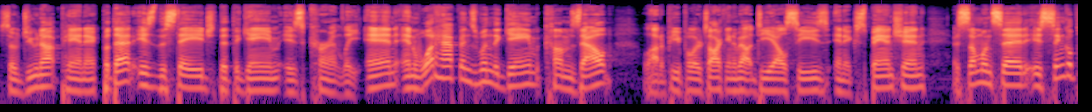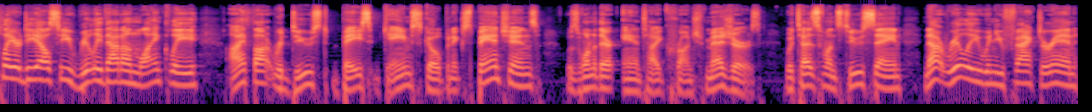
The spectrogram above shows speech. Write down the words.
So do not panic. But that is the stage that the game is currently in. And what happens when the game comes out? A lot of people are talking about DLCs and expansion. As someone said, is single player DLC really that unlikely? I thought reduced base game scope and expansions was one of their anti crunch measures. With TezFunds 2 saying, not really when you factor in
